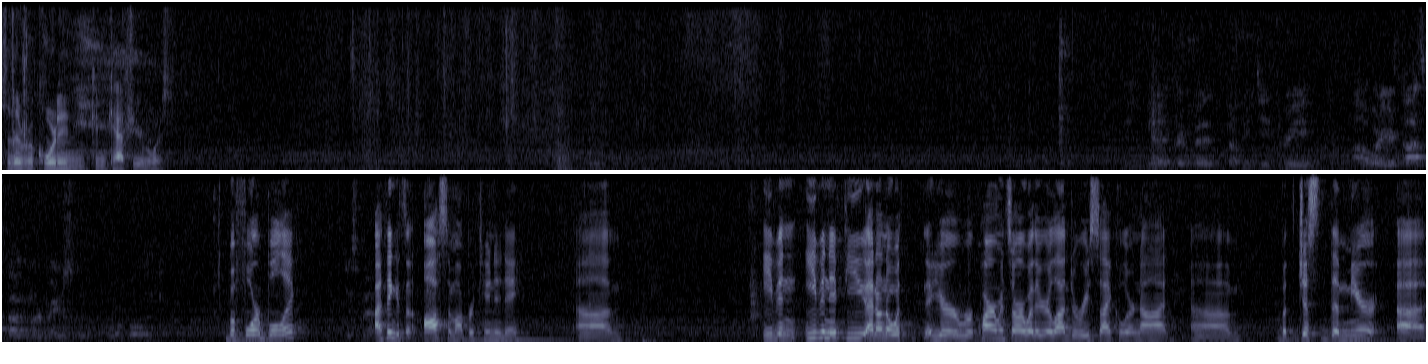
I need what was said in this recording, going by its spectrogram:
so the recording can capture your voice. Before BOLC? Yes, I think it's an awesome opportunity. Um, even, even if you, I don't know what your requirements are, whether you're allowed to recycle or not, um, but just the mere uh,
